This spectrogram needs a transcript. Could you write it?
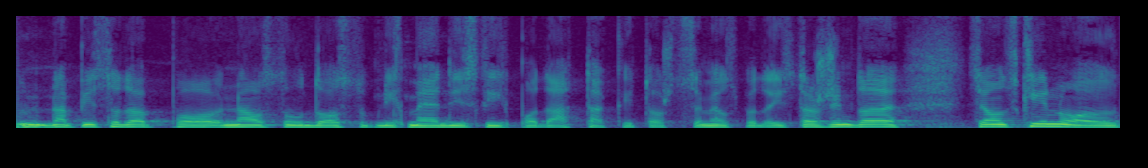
napisao da po, na osnovu dostupnih medijskih podataka i to što sam ja uspio da istražim, da se on skinuo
